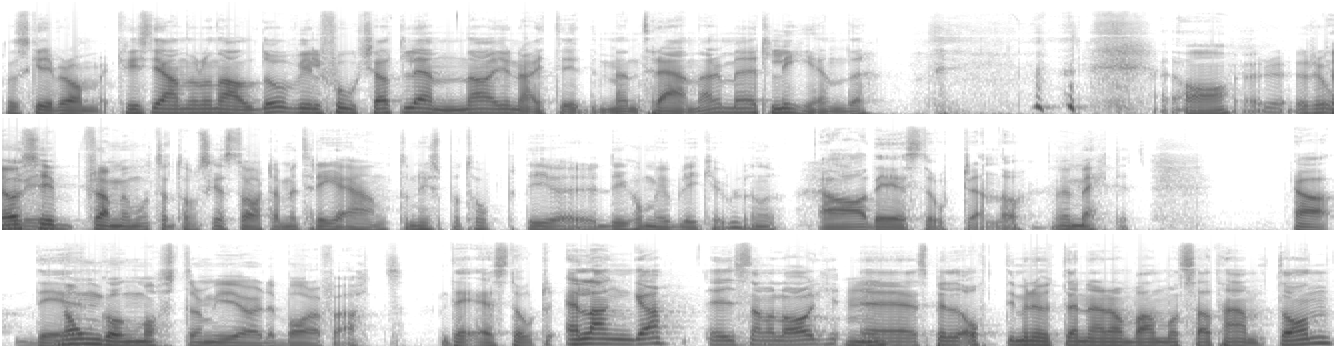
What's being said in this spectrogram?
Då skriver de Cristiano Ronaldo vill fortsatt lämna United, men tränar med ett leende. Ja. Rolig. Jag ser fram emot att de ska starta med tre Antonys på topp, det, det kommer ju bli kul ändå. Ja, det är stort ändå. Det är mäktigt. Ja, det, Någon gång måste de ju göra det bara för att. det är stort. Elanga i samma lag, Mm. eh, spelade 80 minuter när de vann mot Southampton.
